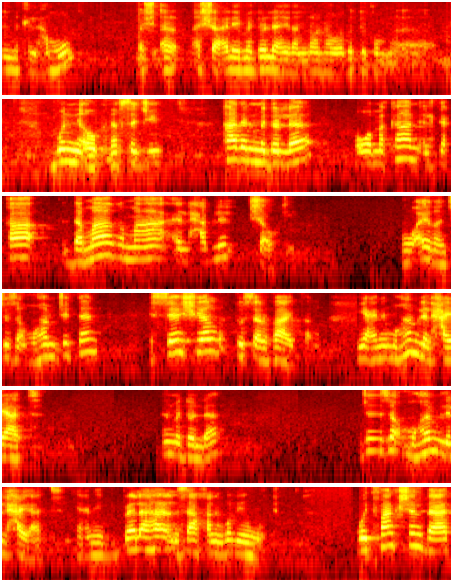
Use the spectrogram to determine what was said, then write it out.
مثل العمود. أش- أشر عليه medulla أيضا لونه هو قلت لكم آه، بني أو بنفسجي. هذا ال medulla هو مكان التقاء دماغ مع الحبل الشوكي. هو أيضا جزء مهم جدا essential to survival. يعني مهم للحياة. المدلة جزء مهم للحياة. يعني بلاها الإنسان خلينا نقول يموت. With function that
